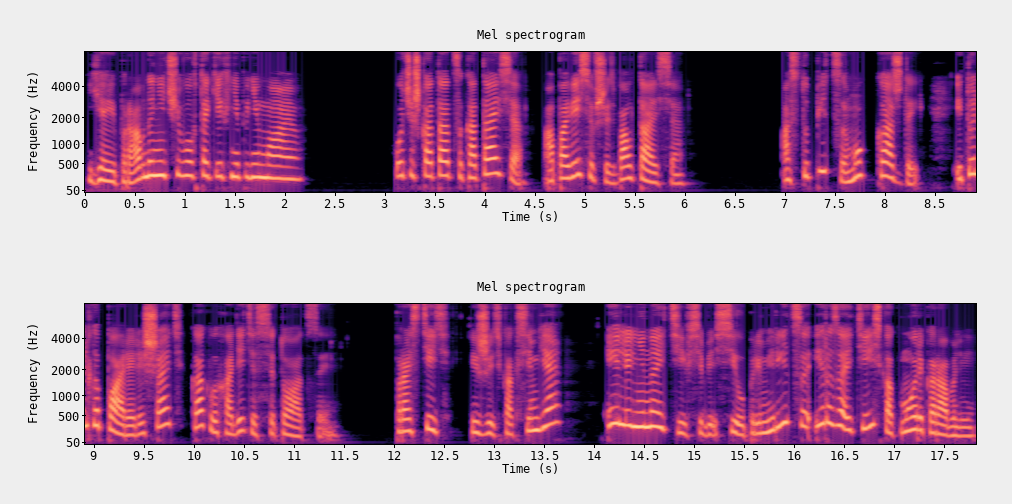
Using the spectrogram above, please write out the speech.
Я и правда ничего в таких не понимаю. Хочешь кататься – катайся, а повесившись – болтайся. Оступиться мог каждый, и только паре решать, как выходить из ситуации. Простить и жить как семья или не найти в себе сил примириться и разойтись, как море корабли.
